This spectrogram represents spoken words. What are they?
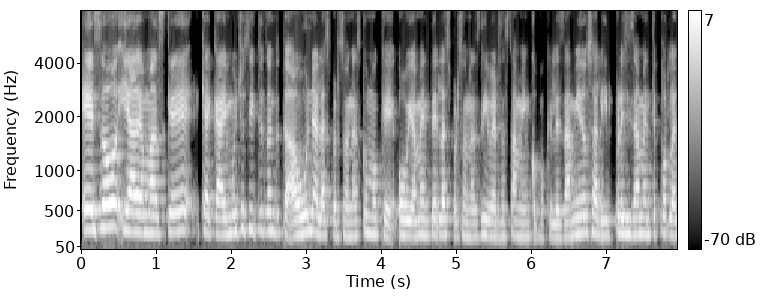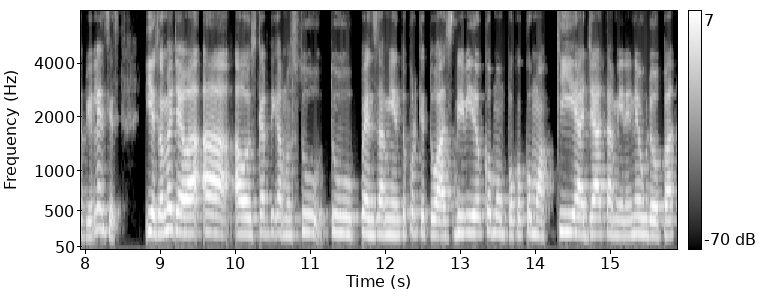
eso y además que, que acá hay muchos sitios donde aún a las personas como que obviamente las personas diversas también como que les da miedo salir precisamente por las violencias. Y eso me lleva a, a Oscar, digamos, tu, tu pensamiento porque tú has vivido como un poco como aquí, allá, también en Europa,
